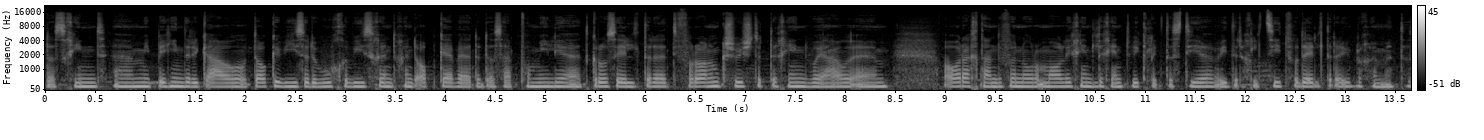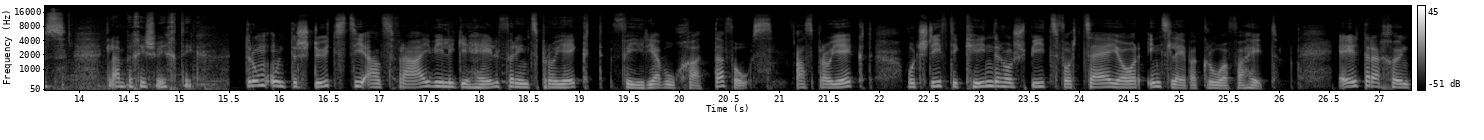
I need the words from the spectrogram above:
dass Kinder äh, mit Behinderung auch tageweise oder wochenweise können, können abgegeben werden dass auch die Familie, die Großeltern, vor allem Geschwister der Kinder, die auch ähm, Anrecht haben auf eine normale kindliche Entwicklung, dass die wieder ein bisschen Zeit von den Eltern überkommen. Das, glaube ich, ist wichtig. Darum unterstützt sie als freiwillige Helferin das Projekt Ferienwoche Davos. Ein Projekt, das die Stiftung Kinderhospiz vor zehn Jahren ins Leben gerufen hat. Eltern können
